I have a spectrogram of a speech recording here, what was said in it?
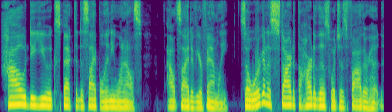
how do you expect to disciple anyone else? Outside of your family. So we're going to start at the heart of this, which is fatherhood.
